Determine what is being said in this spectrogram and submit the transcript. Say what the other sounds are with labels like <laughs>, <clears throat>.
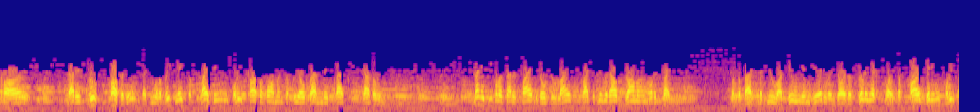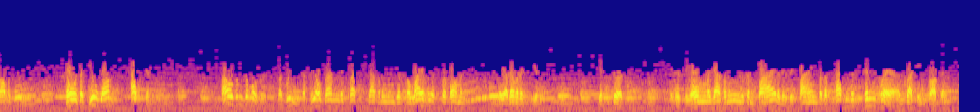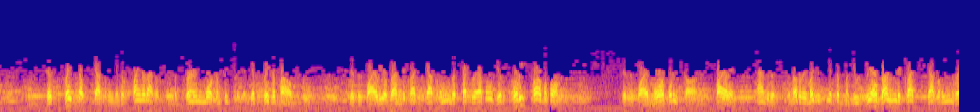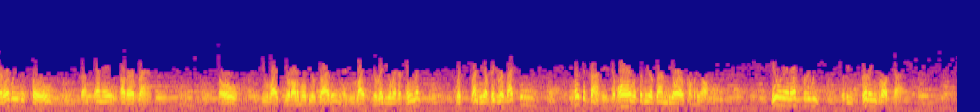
Cars, that is proof positive that you will appreciate the flashing police car performance of Rio Grande cracked gasoline. Many people are satisfied to go through life practically without drama or excitement. But the fact that you are tuned in here to enjoy the thrilling exploits of hard-hitting police officers shows that you want action. Thousands of motorists agree that Rio Grande cracked gasoline gives the liveliest performance they have ever experienced. It's good. It is the only gasoline you can buy that is refined by the patented Sinclair cracking process. This breaks up gasoline into finer atoms that burn more completely and give greater power. This is why Rio Grande cracked gasoline with tetraethyl gives police car performance. This is why more police cars, fire engines, ambulance, and other emergency equipment use Rio Grande cracked gasoline wherever it is sold than any other brand. So, as you like your automobile driving, as you like your radio entertainment, with plenty of vigorous action, take advantage of all that the Rio Grande Oil Company offers. Tune in every week to these thrilling broadcasts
